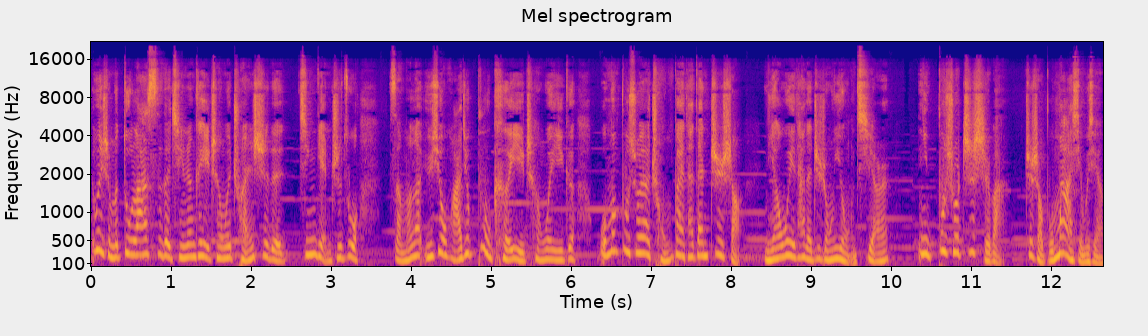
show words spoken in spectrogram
为什么杜拉斯的情人可以成为传世的经典之作？怎么了？余秀华就不可以成为一个？我们不说要崇拜他，但至少你要为他的这种勇气而，你不说支持吧，至少不骂行不行？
